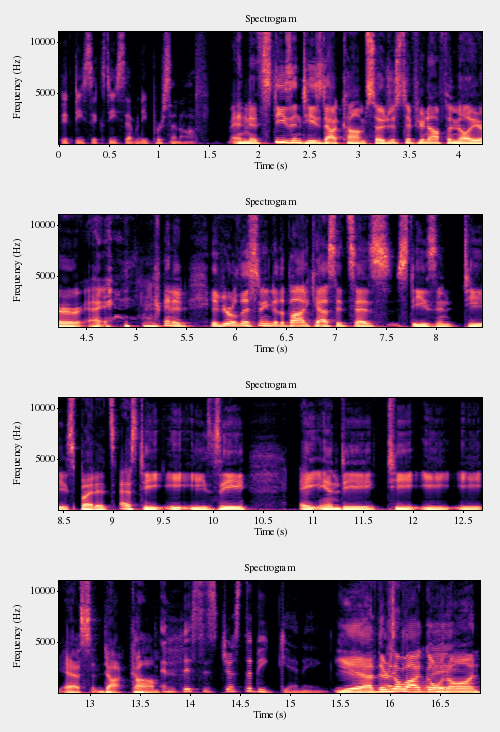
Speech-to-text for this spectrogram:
50 60 70% off. And it's steezandtees.com. So just if you're not familiar, granted, if you're listening to the podcast, it says Steez and Tees, but it's S T E E Z A N D T E E S dot com. and this is just the beginning Yeah, there's a lot going wait. on.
